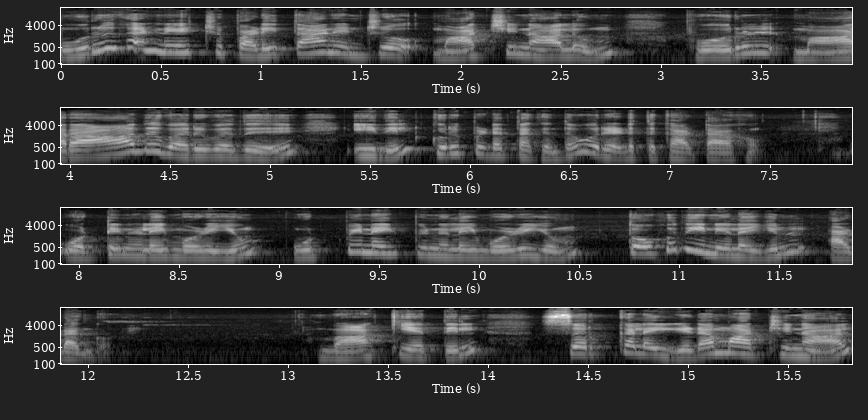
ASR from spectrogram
முருகன் நேற்று படித்தான் என்றோ மாற்றினாலும் பொருள் மாறாது வருவது இதில் குறிப்பிடத்தகுந்த ஒரு எடுத்துக்காட்டாகும். ஒட்டுநிலை மொழியும் உட்பிணைப்பு நிலை மொழியும் தொகுதி நிலையில் அடங்கும். வாக்கியத்தில் சொற்களை இடமாற்றினால்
